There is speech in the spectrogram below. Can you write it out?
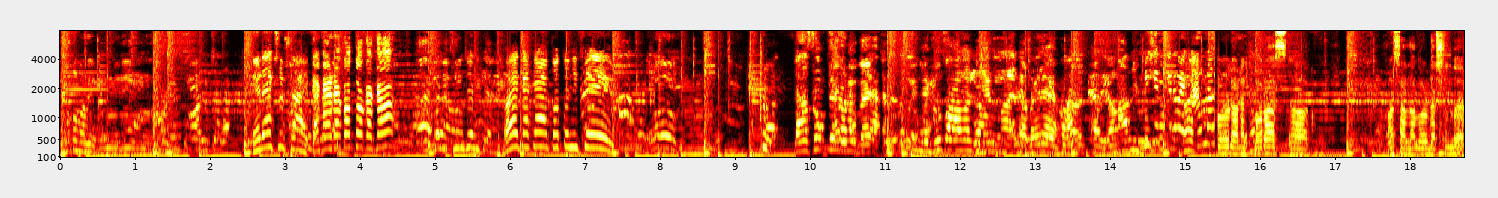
কত হবে এটা একশো ষাট। কাকা এটা কত কাকা? ভাই কাকা কত নিচ্ছে অনেক বড় আছে মাসাল্লাহ গরুটা সুন্দর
